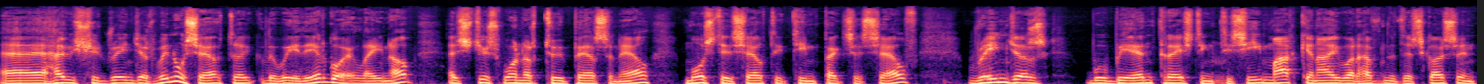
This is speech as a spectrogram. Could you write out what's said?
Uh, how should Rangers? We know Celtic the way they're going to line up. It's just one or two personnel. Most of the Celtic team picks itself. Rangers will be interesting to see. Mark and I were having the discussion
